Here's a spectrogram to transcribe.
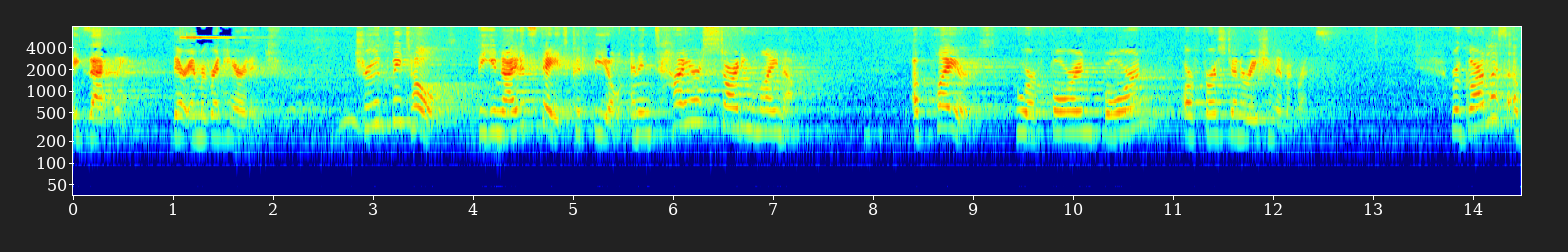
Exactly, their immigrant heritage. Truth be told, the United States could field an entire starting lineup of players who are foreign born or first generation immigrants. Regardless of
